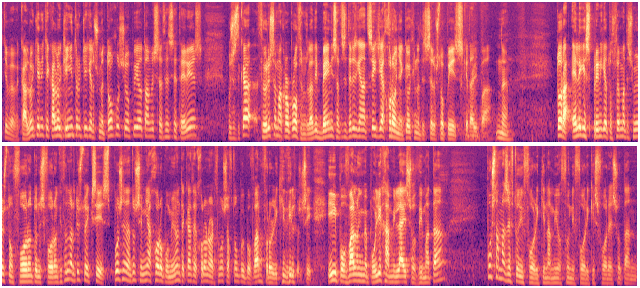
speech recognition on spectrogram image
Και βέβαια, καλό και είναι και καλό κίνητρο και για τους μετόχους, οι οποίοι όταν μπει σε αυτές τις εταιρείες ουσιαστικά θεωρείσαι μακροπρόθεσμος. Δηλαδή μπαίνεις σε αυτές τις εταιρείες για να τις έχεις για χρόνια και όχι να τις ρευστοποιήσεις κτλ. Ναι. Τώρα, έλεγες πριν για το θέμα της μείωσης των φόρων, των εισφορών και θέλω να ρωτήσω το εξής. Πώς είναι δυνατόν σε μια χώρα που μειώνεται κάθε χρόνο ο αριθμός αυτών που υποβάλλουν φορολογική δήλωση ή υποβάλλουν με πολύ χαμηλά εισοδήματα, Πώς θα μαζευτούν οι φόροι και να μειωθούν οι φόροι και φορές όταν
